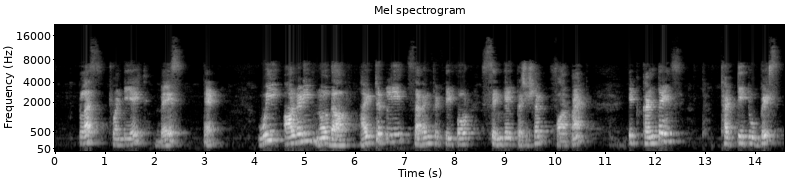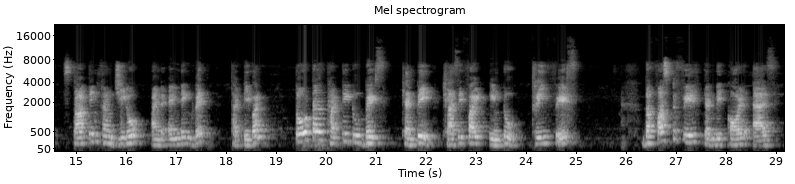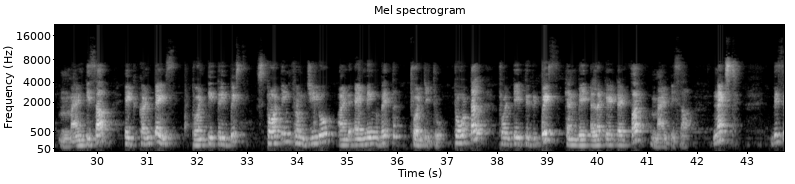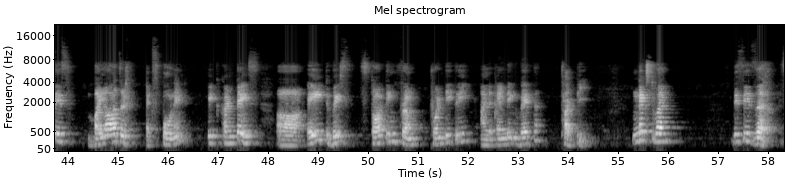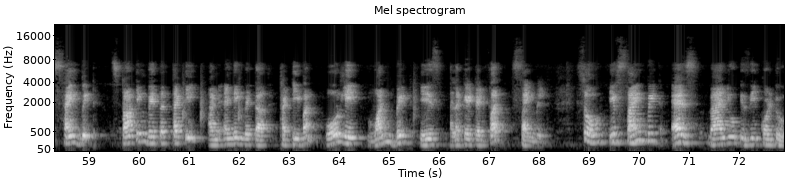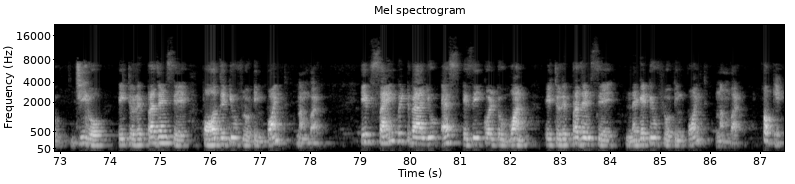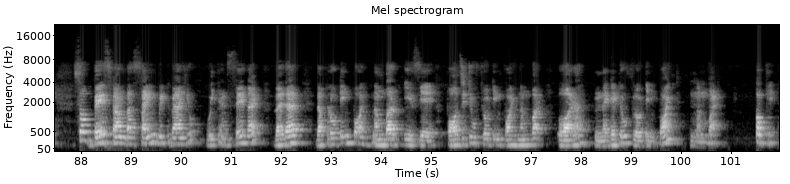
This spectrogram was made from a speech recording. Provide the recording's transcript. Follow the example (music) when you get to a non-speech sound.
plus 28 base 10. We already know the IEEE 754 single precision format. It contains 32 bits starting from 0 and ending with 31. Total 32 bits can be classified into three fields the first field can be called as mantissa. It contains 23 bits starting from 0 and ending with 22. Total 23 bits can be allocated for mantissa. Next, this is biased exponent. It contains uh, 8 bits starting from 23 and ending with 30. Next one, this is a sign bit starting with 30 and ending with 31. Only one bit is allocated for sign bit. So, if sign bit s value is equal to 0, it represents a positive floating point number. If sign bit value s is equal to 1, it represents a negative floating point number. Okay, so based on the sign bit value, we can say that whether the floating point number is a positive floating point number or a negative floating point number. Okay,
